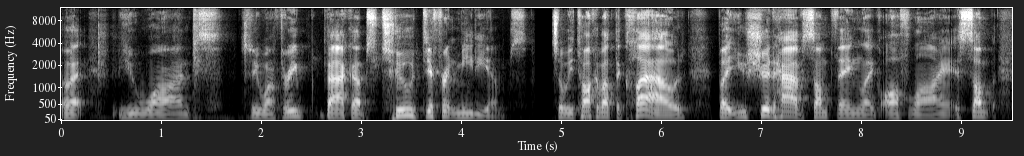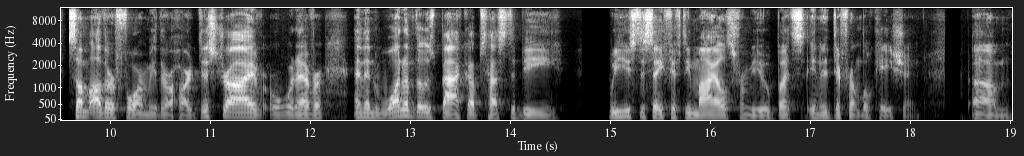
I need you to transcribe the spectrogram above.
Okay, you want so you want three backups, two different mediums. So we talk about the cloud, but you should have something like offline, some some other form, either a hard disk drive or whatever. And then one of those backups has to be, we used to say 50 miles from you, but in a different location. Um,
